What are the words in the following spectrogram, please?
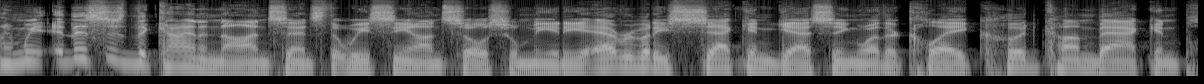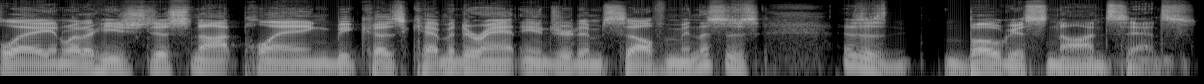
And we, this is the kind of nonsense that we see on social media. Everybody's second guessing whether Klay could come back and play and whether he's just not playing because Kevin Durant injured himself. I mean, this is this is bogus nonsense.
